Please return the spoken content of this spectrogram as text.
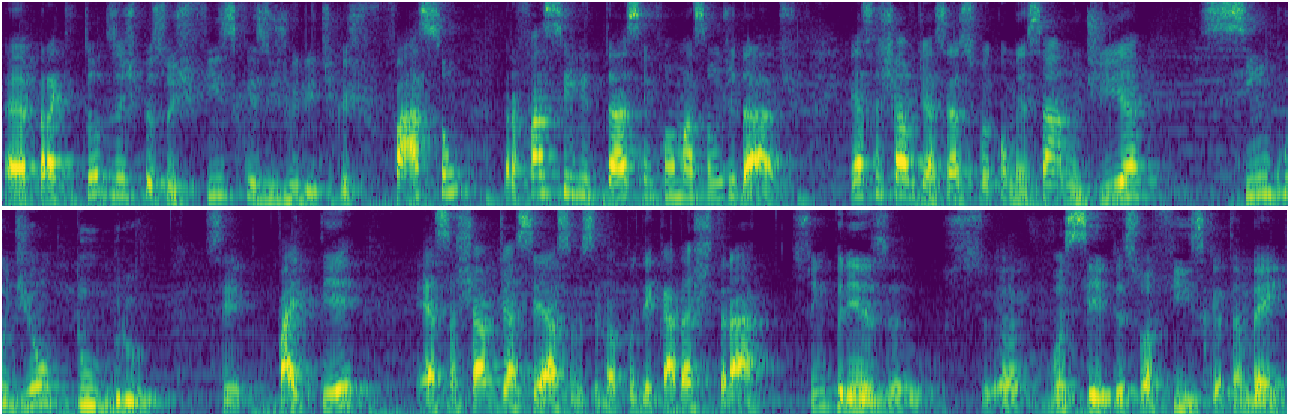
é, para que todas as pessoas físicas e jurídicas façam para facilitar essa informação de dados. E essa chave de acesso vai começar no dia 5 de outubro. Você vai ter essa chave de acesso você vai poder cadastrar sua empresa, eh, você, pessoa física também,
